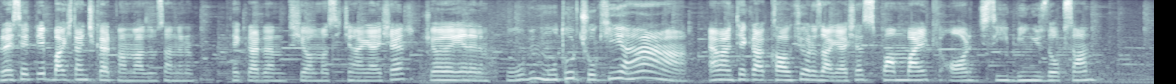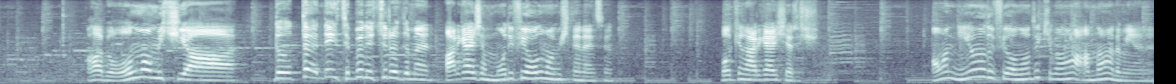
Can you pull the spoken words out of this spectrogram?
Resetleyip baştan çıkartmam lazım sanırım. Tekrardan şey olması için arkadaşlar. Şöyle gelelim. Abi motor çok iyi ha. Hemen tekrar kalkıyoruz arkadaşlar. Spam Bike RC 1190. Abi olmamış ya. Neyse böyle sür o zaman. Arkadaşlar modifiye olmamış nedense. Bakın arkadaşlar. Ama niye modifiye olmadı ki ben onu anlamadım yani.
